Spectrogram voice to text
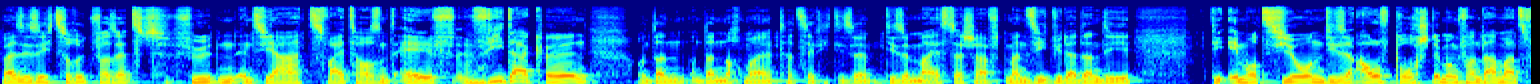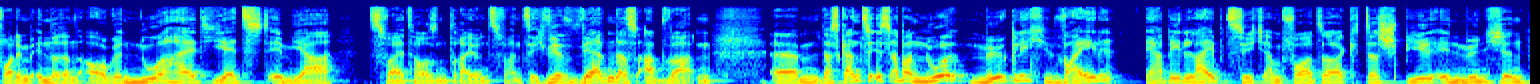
weil sie sich zurückversetzt fühlten ins Jahr 2011, wieder Köln und dann, und dann nochmal tatsächlich diese, diese Meisterschaft. Man sieht wieder dann die, die Emotion, diese Aufbruchstimmung von damals vor dem inneren Auge, nur halt jetzt im Jahr 2023. Wir werden das abwarten. Ähm, das Ganze ist aber nur möglich, weil RB Leipzig am Vortag das Spiel in München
